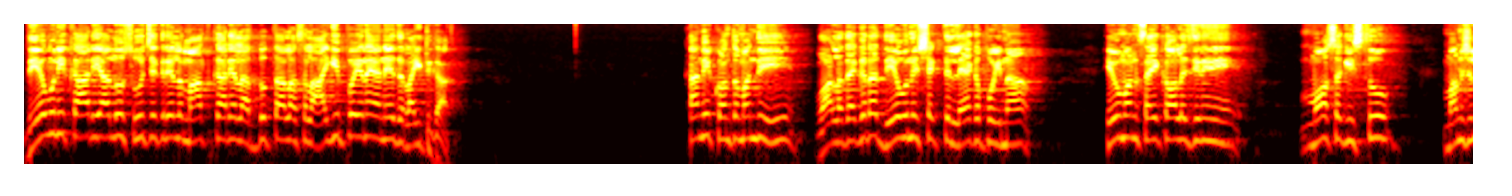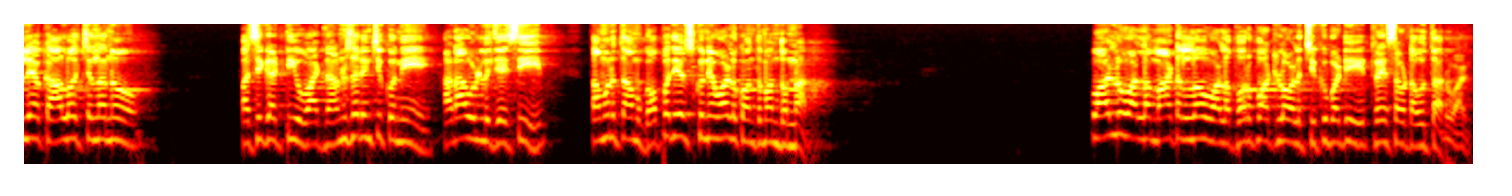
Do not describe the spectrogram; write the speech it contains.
దేవుని కార్యాలు సూచక్రియలు మాతకార్యాలు అద్భుతాలు అసలు ఆగిపోయినాయి అనేది రైట్ కాదు కానీ కొంతమంది వాళ్ళ దగ్గర దేవుని శక్తి లేకపోయినా హ్యూమన్ సైకాలజీని మోసగిస్తూ మనుషుల యొక్క ఆలోచనలను పసిగట్టి వాటిని అనుసరించి కొన్ని హడావుళ్ళు చేసి తమను తాము గొప్ప చేసుకునే వాళ్ళు కొంతమంది ఉన్నారు. వాళ్ళు వాళ్ళ మాటల్లో వాళ్ళ పొరపాట్లో వాళ్ళు చిక్కుబడి ట్రేస్ అవుట్ అవుతారు వాళ్ళు.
